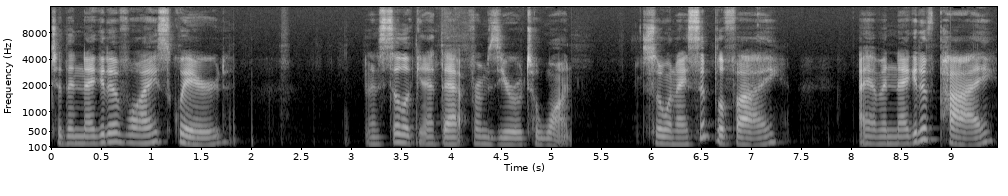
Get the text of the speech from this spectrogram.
to the negative y squared. And I'm still looking at that from 0 to 1. So when I simplify, I have a negative pi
